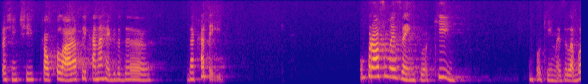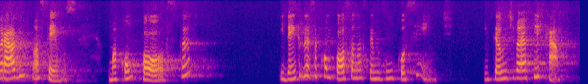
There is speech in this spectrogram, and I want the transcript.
Para a gente calcular, aplicar na regra da, da cadeia. Um próximo exemplo aqui um pouquinho mais elaborado, nós temos uma composta, e dentro dessa composta nós temos um quociente. Então, a gente vai aplicar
